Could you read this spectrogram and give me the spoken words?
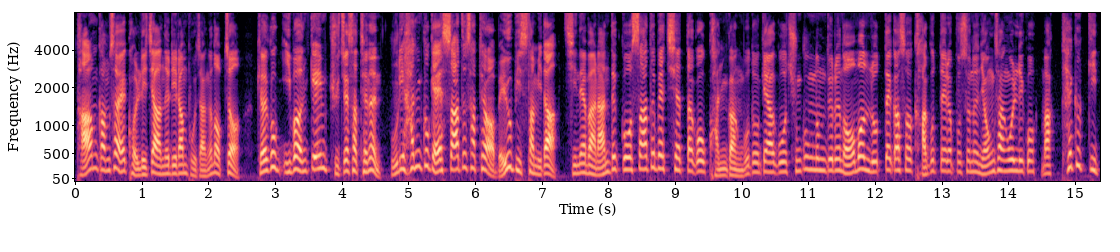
다음 감사에 걸리지 않으리란 보장은 없죠 결국 이번 게임 규제 사태는 우리 한국의 사드 사태와 매우 비슷합니다. 지네 말 안듣고 사드 배치했다고 관광 못 오게 하고 중국 놈들은 어먼 롯데 가서 가구 때려 부수는 영상 올리고 막 태극기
